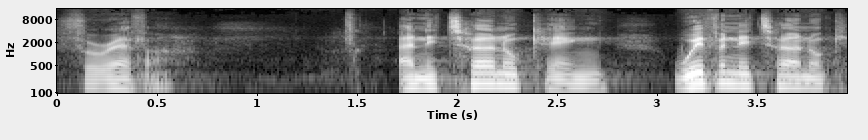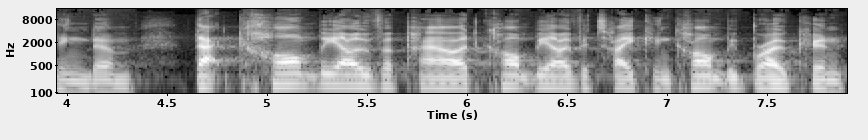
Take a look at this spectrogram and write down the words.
forever. An eternal king with an eternal kingdom that can't be overpowered, can't be overtaken, can't be broken,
